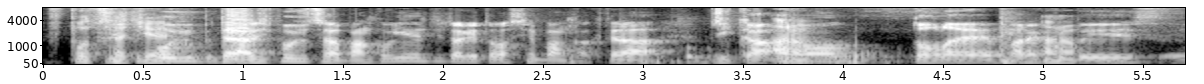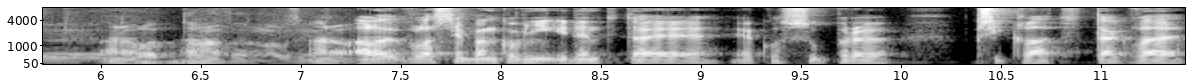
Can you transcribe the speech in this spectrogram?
V Když, podstatě, použiju, teda, když použiju třeba bankovní identitu, tak je to vlastně banka, která říká, ano, Ano. tohle je Marek Ano. Kubis, eh, Ano, tohle, ano. ten, ten, ten, ano, ale vlastně bankovní identita je jako super příklad, takhle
